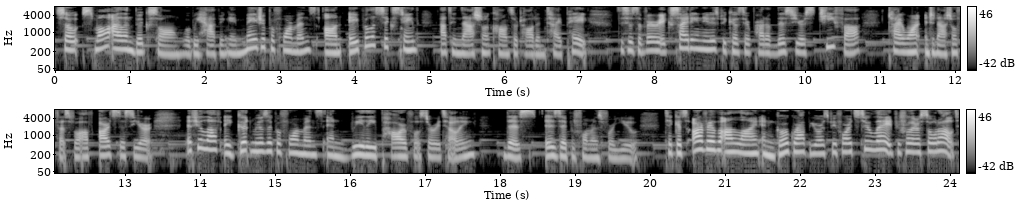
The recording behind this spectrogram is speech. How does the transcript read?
So, Small Island Big Song will be having a major performance on April 16th at the National Concert Hall in Taipei. This is a very exciting news because they're part of this year's TIFA, Taiwan International Festival of Arts this year. If you love a good music performance and really powerful storytelling, this is a performance for you. Tickets are available online and go grab yours before it's too late, before they're sold out.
